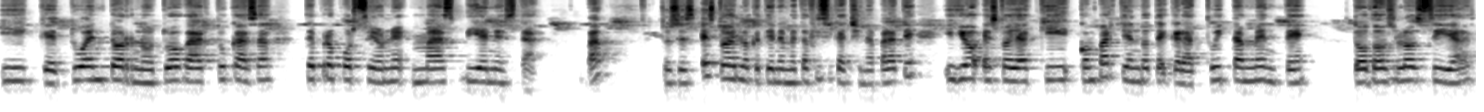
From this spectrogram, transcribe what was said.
y que tu entorno, tu hogar, tu casa te proporcione más bienestar, ¿va? Entonces, esto es lo que tiene Metafísica China para ti y yo estoy aquí compartiéndote gratuitamente todos los días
